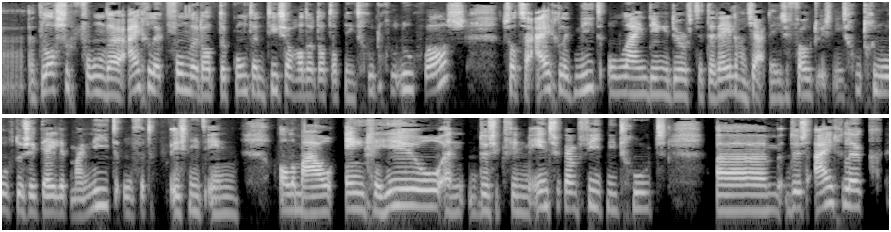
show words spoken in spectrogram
uh, het lastig vonden, eigenlijk vonden dat de content die ze hadden, dat dat niet goed genoeg was. Dus dat ze eigenlijk niet online dingen durfden te delen. Want ja, deze foto is niet goed genoeg, dus ik deel het maar niet. Of het is niet in allemaal één geheel. En dus ik vind mijn Instagram feed niet goed. Um, dus eigenlijk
